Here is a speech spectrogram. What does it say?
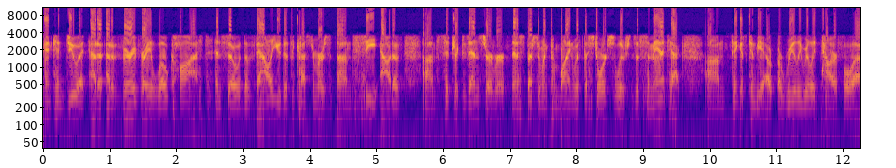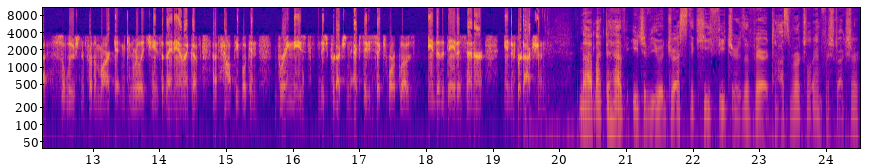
and can do it at a, at a very, very low cost. And so the value that the customers um, see out of um, Citrix Xen Server, and especially when combined with the storage solutions of Symantec, um, think it can be a, a really, really powerful uh, solution for the market and can really change the dynamic of, of how people can bring these, these production x86 workloads into the data center, into production. Now, I'd like to have each of you address the key features of Veritas Virtual Infrastructure.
